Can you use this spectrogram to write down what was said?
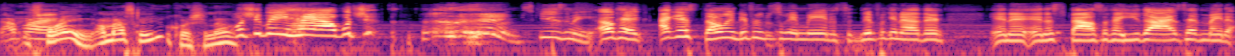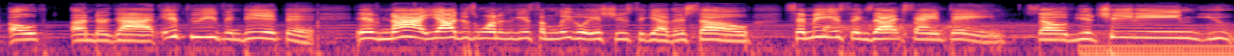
All right. Explain. I'm asking you a question now. What you mean how? What you? Excuse me. Okay, I guess the only difference between me and a significant other and a, and a spouse. Okay, you guys have made an oath under God, if you even did that. If not, y'all just wanted to get some legal issues together. So to me, it's the exact same thing. So if you're cheating, you.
